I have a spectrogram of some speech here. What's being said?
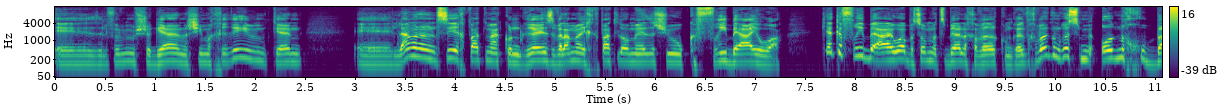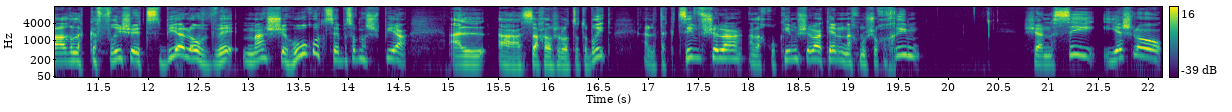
אה, זה לפעמים משגע אנשים אחרים, כן? אה, למה לנשיא אכפת מהקונגרס ולמה אכפת לו מאיזשהו כפרי באיואה? כי הכפרי באיואה בסוף מצביע לחבר הקונגרס, וחבר הקונגרס מאוד מחובר לכפרי שהצביע לו, ומה שהוא רוצה בסוף משפיע על הסחר של ארה"ב, על התקציב שלה, על החוקים שלה. כן, אנחנו שוכחים שהנשיא, יש לו...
